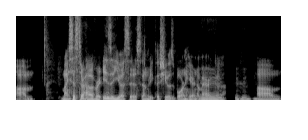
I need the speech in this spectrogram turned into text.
Um. My sister, however, is a U.S. citizen because she was born here in America. Mm, mm-hmm. Um.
